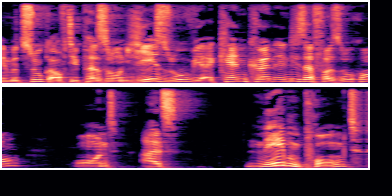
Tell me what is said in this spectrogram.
in Bezug auf die Person Jesu wir erkennen können in dieser Versuchung und als Nebenpunkt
